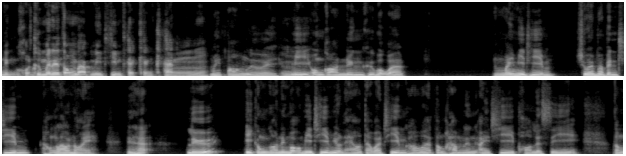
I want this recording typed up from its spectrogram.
หนึ่งคน คือไม่ได้ต้องแบบมีทีมเทคแข็งไม่ต้องเลยอืมมีองค์กรหนึ่งคือบอกว่า ไม่มีทีมช่วยมาเป็นทีมของเราหน่อยนะฮะหรืออีกองค์กรหนึ่งบอกว่ามีทีมอยู่แล้ว แต่ว่าทีมเขาอะต้องทำเรื่อง IT policy ต้อง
